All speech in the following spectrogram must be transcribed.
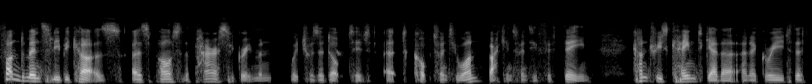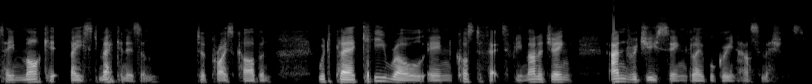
fundamentally because, as part of the Paris Agreement, which was adopted at COP21 back in 2015, countries came together and agreed that a market based mechanism to price carbon would play a key role in cost effectively managing and reducing global greenhouse emissions.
